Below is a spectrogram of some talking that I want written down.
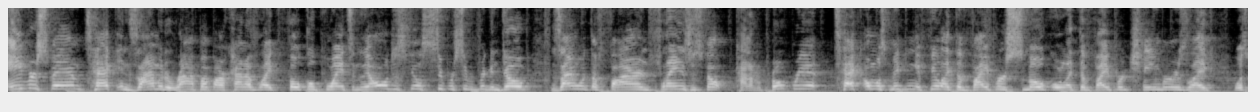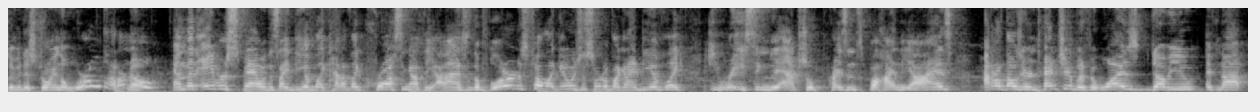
Aver Spam, Tech, and Zyma to wrap up our kind of like focal points, and they all just feel super, super freaking dope. Zyma with the fire and flames just felt kind of appropriate. Tech almost making it feel like the Viper smoke or like the Viper chamber is like what's maybe destroying the world? I don't know. And then Aver Spam with this idea of like kind of like crossing out the eyes of the blur just felt like it was just sort of like an idea of like erasing the actual presence behind the eyes. I don't know if that was your intention, but if it was, W. If not,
